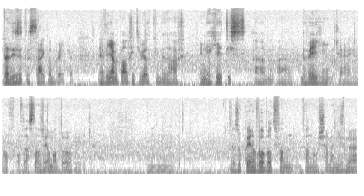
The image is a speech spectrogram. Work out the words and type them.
Dat is het, de cycle breaker. En via een bepaald ritueel kun je daar energetisch ehm, eh, beweging in krijgen, of, of dat zelfs helemaal doorbreken. Mhm. Dat is ook weer een voorbeeld van, van hoe shamanisme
